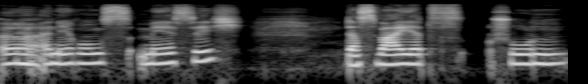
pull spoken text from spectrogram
äh, ernährungsmäßig. Das war jetzt schon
